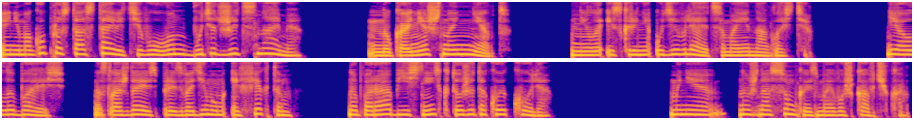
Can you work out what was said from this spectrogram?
Я не могу просто оставить его, он будет жить с нами. «Ну, конечно, нет». Нила искренне удивляется моей наглости. Я улыбаюсь, наслаждаясь производимым эффектом, но пора объяснить, кто же такой Коля. Мне нужна сумка из моего шкафчика.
